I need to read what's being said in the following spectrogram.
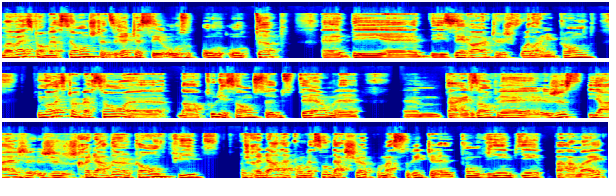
Mauvaise conversion, je te dirais que c'est au, au, au, top euh, des euh, des erreurs que je vois dans les comptes. Une mauvaise conversion euh, dans tous les sens du terme. par exemple, juste hier, je, je, je regardais un compte, puis je regarde la conversion d'achat pour m'assurer que convient bien aux paramètres.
